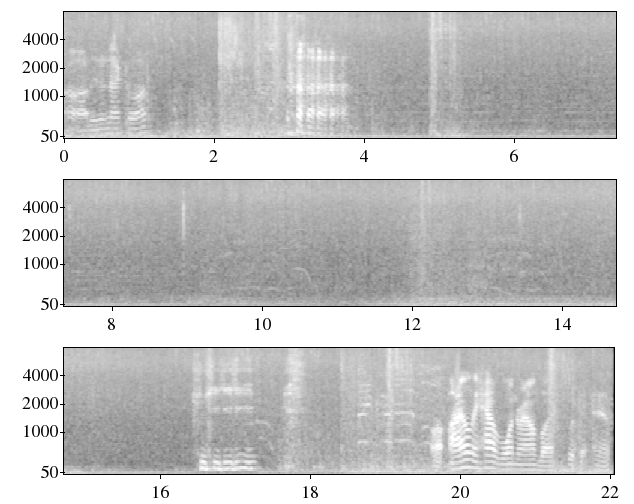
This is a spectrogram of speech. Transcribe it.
Oh, did it not go off? Well, uh, I only have one round left with the F.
